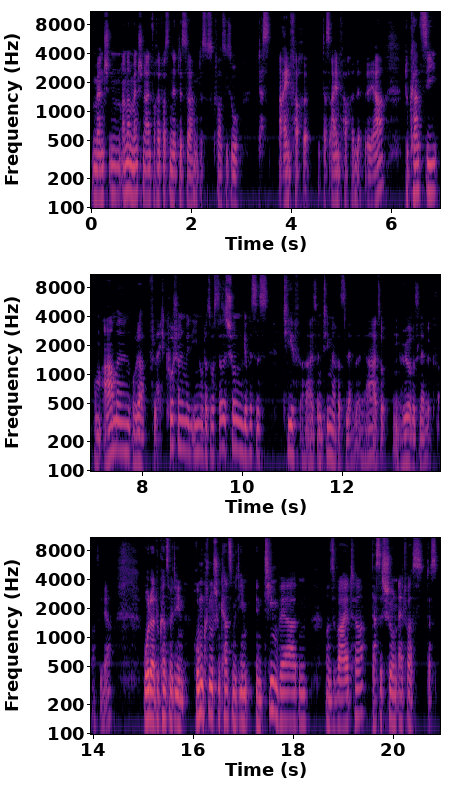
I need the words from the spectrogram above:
Menschen, anderen Menschen einfach etwas Nettes sagen. Das ist quasi so das einfache, das einfache Level, ja. Du kannst sie umarmen oder vielleicht kuscheln mit ihnen oder sowas. Das ist schon ein gewisses tiefer, also intimeres Level, ja, also ein höheres Level quasi, ja. Oder du kannst mit ihnen rumknutschen, kannst mit ihm intim werden und so weiter. Das ist schon etwas, das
